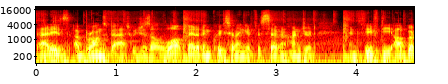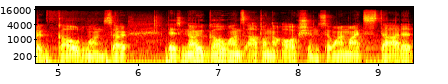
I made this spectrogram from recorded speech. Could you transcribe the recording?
That is a bronze badge, which is a lot better than quick selling it for 750. I've got a gold one, so there's no gold ones up on the auction, so I might start it.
